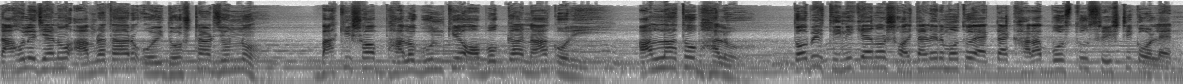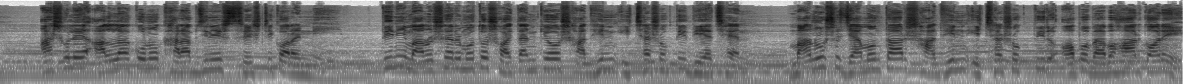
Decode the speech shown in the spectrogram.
তাহলে যেন আমরা তার ওই দোষটার জন্য বাকি সব ভালো গুণকে অবজ্ঞা না করি। আল্লাহ তো ভালো। তবে তিনি কেন শয়তানের মতো একটা খারাপ বস্তু সৃষ্টি করলেন? আসলে আল্লাহ কোনো খারাপ জিনিস সৃষ্টি করেননি। তিনি মানুষের মতো শয়তানকেও স্বাধীন ইচ্ছাশক্তি দিয়েছেন। মানুষ যেমন তার স্বাধীন ইচ্ছাশক্তির অপব্যবহার করে,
